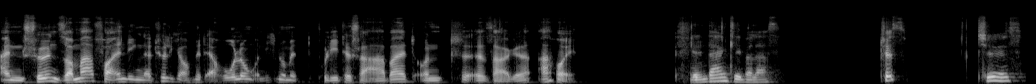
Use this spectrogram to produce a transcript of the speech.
einen schönen Sommer, vor allen Dingen natürlich auch mit Erholung und nicht nur mit politischer Arbeit und äh, sage Ahoi. Vielen Dank, lieber Lars. Tschüss. Tschüss.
